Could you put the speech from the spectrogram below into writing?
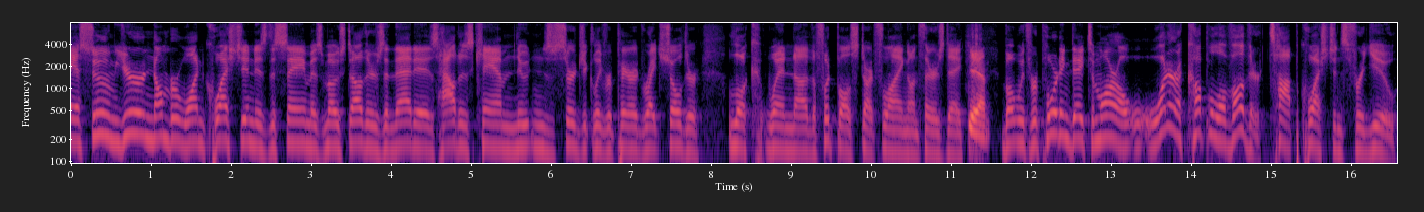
assume your number one question is the same as most others, and that is how does Cam Newton's surgically repaired right shoulder look when uh, the footballs start flying on Thursday? Yeah. But with reporting day tomorrow, what are a couple of other top questions for you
